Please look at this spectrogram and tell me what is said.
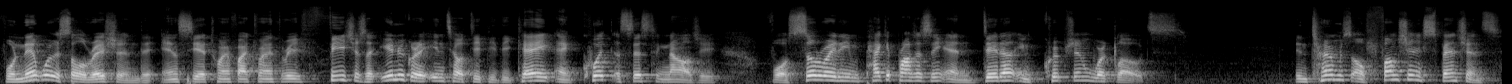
For network acceleration, the NCA 2523 features an integrated Intel DPDK and QuickAssist technology for accelerating packet processing and data encryption workloads. In terms of function expansions,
